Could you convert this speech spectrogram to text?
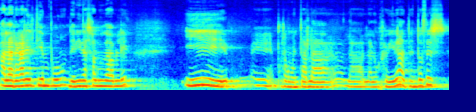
alargar el tiempo de vida saludable y eh, pues aumentar la, longevidad. Entonces,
